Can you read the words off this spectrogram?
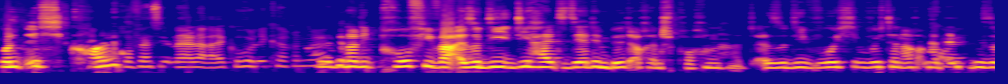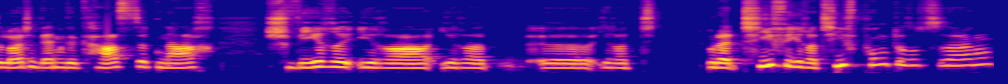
Und ich konnte. Professionelle Alkoholikerin? Ja, genau, die Profi war, also die, die halt sehr dem Bild auch entsprochen hat. Also die, wo ich, wo ich dann auch immer denke, diese Leute werden gecastet nach Schwere ihrer, ihrer, äh, ihrer oder Tiefe ihrer Tiefpunkte sozusagen.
